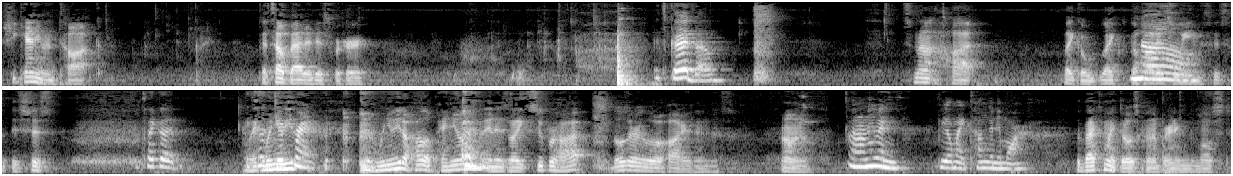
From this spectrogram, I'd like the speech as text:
She can't even talk. That's how bad it is for her. It's good though. It's not hot like a like the No. hottest wings. It's it's just It's like a. It's Like a when you eat- different. when you eat a jalapeno and it's like super hot. Those are a little hotter than this. I don't know. I don't even feel my tongue anymore. The back of my throat's kind of burning the most.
